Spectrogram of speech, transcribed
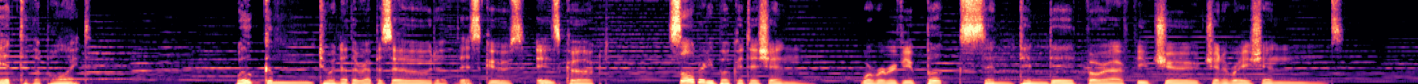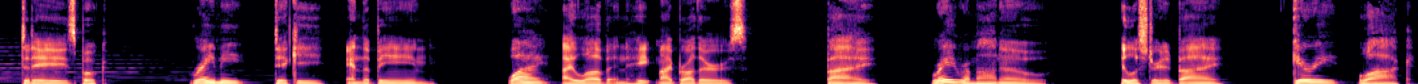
get to the point. Welcome to another episode of This Goose is Cooked, Celebrity Book Edition, where we review books intended for our future generations. Today's book Raymie, Dickie, and the Bean Why I Love and Hate My Brothers by Ray Romano. Illustrated by Gary Locke.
